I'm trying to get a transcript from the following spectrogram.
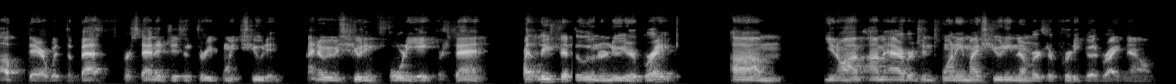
up there with the best percentages in three point shooting. I know he was shooting 48%, at least at the Lunar New Year break. Um, you know, I'm, I'm averaging 20. My shooting numbers are pretty good right now.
